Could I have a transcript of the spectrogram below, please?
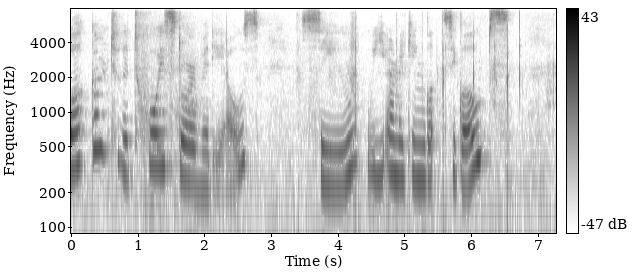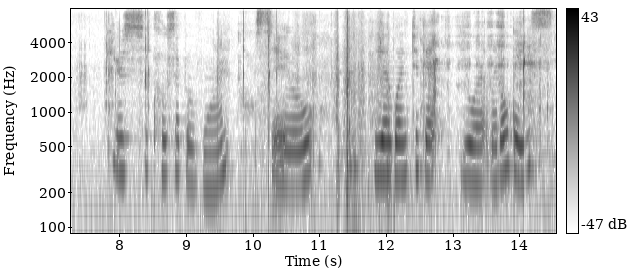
Welcome to the toy store videos. So, we are making glitzy globes. Here's a close-up of one. So, we are going to get your little base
